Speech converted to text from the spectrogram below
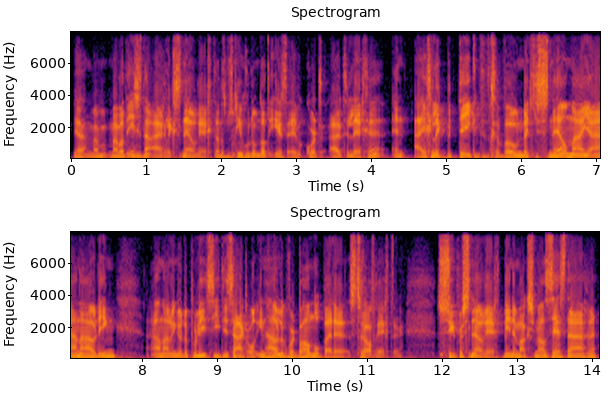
Ja, maar, maar wat is het nou eigenlijk snelrecht? Dat is misschien goed om dat eerst even kort uit te leggen. En eigenlijk betekent het gewoon dat je snel na je aanhouding, aanhouding door de politie, de zaak al inhoudelijk wordt behandeld bij de strafrechter. Supersnelrecht binnen maximaal zes dagen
